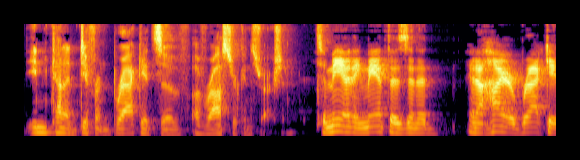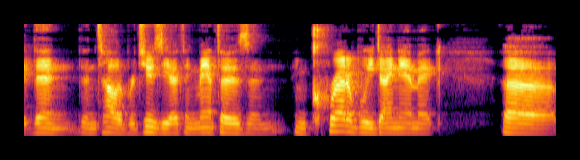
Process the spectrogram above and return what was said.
in kind of different brackets of of roster construction? To me, I think Mantha's in a in a higher bracket than than Tyler Bertuzzi. I think Mantha is an incredibly dynamic uh,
